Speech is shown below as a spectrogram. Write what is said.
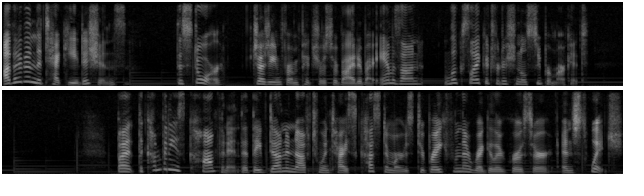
Other than the techie additions, the store, judging from pictures provided by Amazon, looks like a traditional supermarket. But the company is confident that they've done enough to entice customers to break from their regular grocer and switch,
